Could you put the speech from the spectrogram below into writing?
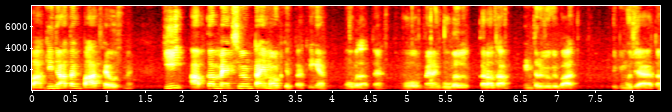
बाकी जहाँ तक बात है उसमें कि आपका मैक्सिमम टाइम आउट कितना है, ठीक है? वो बताते हैं। वो मैंने गूगल करा था इंटरव्यू के बाद। क्योंकि मुझे आया था।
